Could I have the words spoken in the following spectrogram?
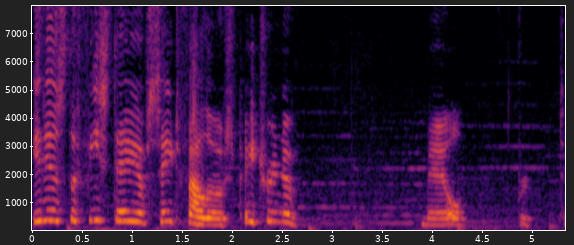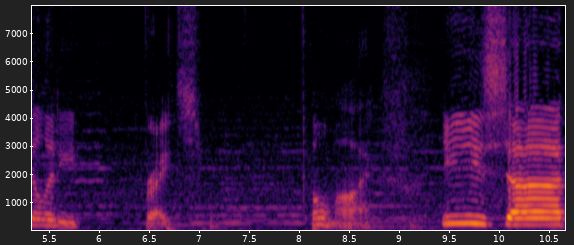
It is the feast day of Saint Phallos, patron of male fertility rights. Oh my. He's, uh,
